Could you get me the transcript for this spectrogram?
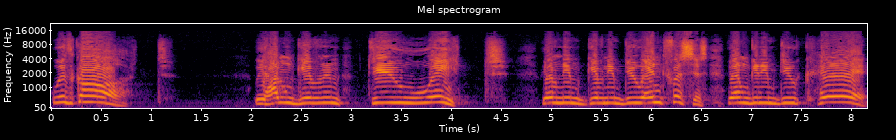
with God. We haven't given him due weight. We haven't given him due emphasis. We haven't given him due care.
